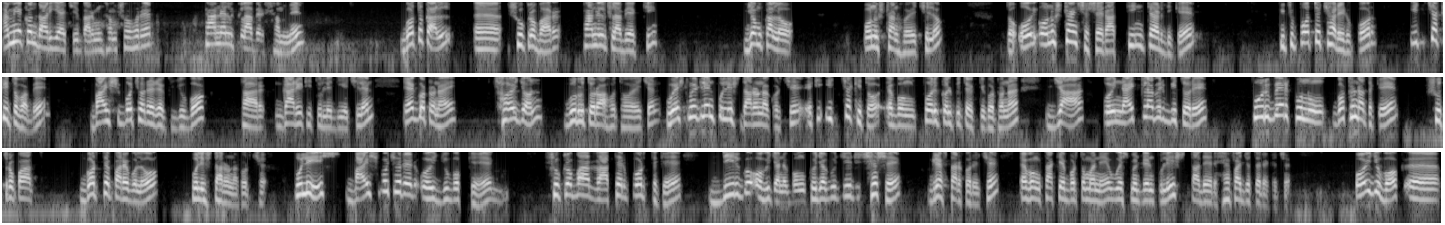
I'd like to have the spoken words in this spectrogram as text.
আমি এখন দাঁড়িয়ে আছি বার্মিংহাম শহরের টানেল ক্লাবের সামনে। গতকাল শুক্রবার টানেল ক্লাবে একটি জমকালো অনুষ্ঠান হয়েছিল। তো ওই অনুষ্ঠান শেষে রাত তিনটার দিকে কিছু পথচারীর উপর ইচ্ছাকৃতভাবে বাইশ বছরের এক যুবক তার গাড়িটি তুলে দিয়েছিলেন। এক ঘটনায় ছয়জন গুরুতর আহত হয়েছেন। ওয়েস্ট মিডল্যান্ড পুলিশ ধারণা করছে এটি ইচ্ছাকৃত এবং পরিকল্পিত একটি ঘটনা, যা ওই নাইট ক্লাবের ভিতরে পূর্বের কোনো ঘটনা থেকে সূত্রপাত করতে পারে বলেও পুলিশ ধারণা করছে। পুলিশ বাইশ বছরের ওই যুবককে শুক্রবার রাতের পর থেকে দীর্ঘ অভিযান এবং খোঁজাখুঁজির শেষে গ্রেফতার করেছে এবং তাকে বর্তমানে ওয়েস্ট মিডল্যান্ড পুলিশ তাদের হেফাজতে রেখেছে। ওই যুবক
